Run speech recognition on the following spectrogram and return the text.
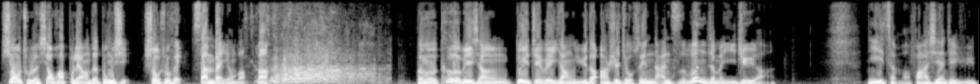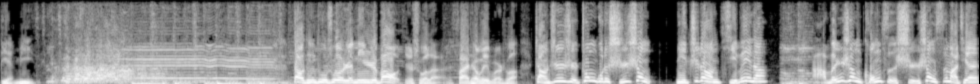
消除了消化不良的东西，手术费三百英镑啊！朋友们，我特别想对这位养鱼的二十九岁男子问这么一句啊：你怎么发现这鱼便秘的？道听途说，人民日报就说了，发一条微博说：长知识，中国的十圣，你知道几位呢？啊，文圣孔子，史圣司马迁，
